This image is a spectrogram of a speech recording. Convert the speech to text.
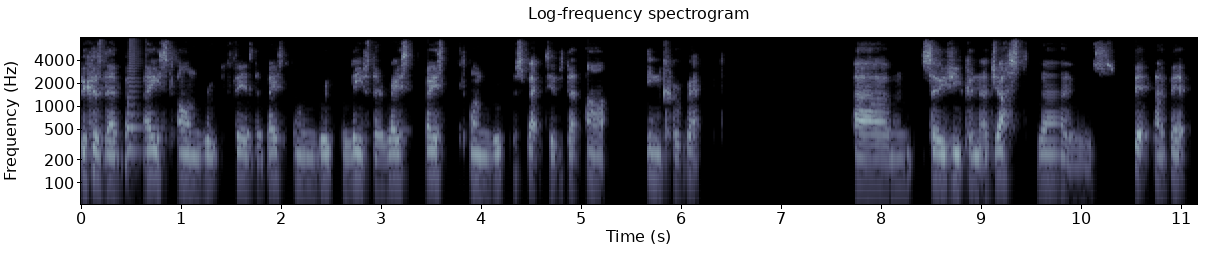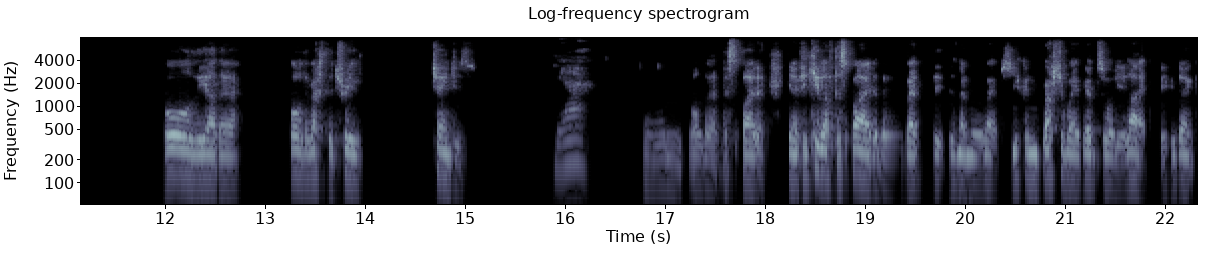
because they're based on root fears, they're based on root beliefs, they're based, on root perspectives that are incorrect. Um, so if you can adjust those bit by bit, all the other, all the rest of the tree changes. Yeah. Um, or the, the spider. You know, if you kill off the spider, the web, there's no more webs. You can brush away webs all you like. But if you don't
